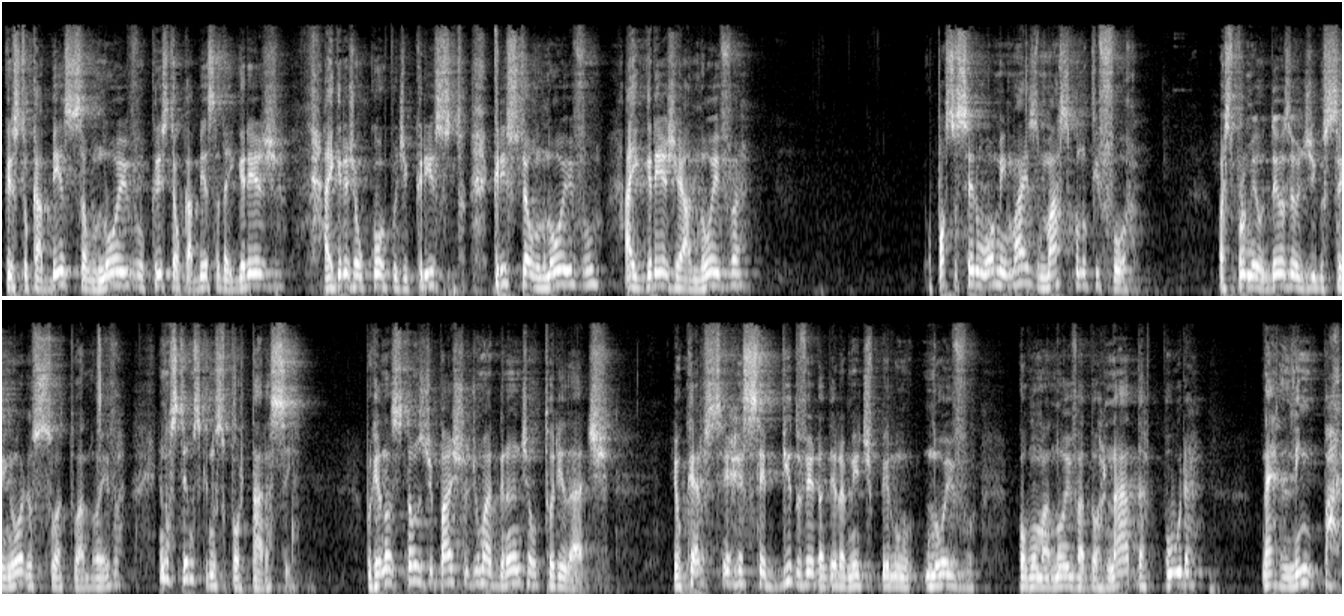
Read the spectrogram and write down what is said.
Cristo cabeça, o noivo, Cristo é o cabeça da igreja. A igreja é o corpo de Cristo. Cristo é o noivo, a igreja é a noiva. Eu posso ser o homem mais másculo que for, mas para o meu Deus eu digo: Senhor, eu sou a tua noiva. E nós temos que nos portar assim, porque nós estamos debaixo de uma grande autoridade. Eu quero ser recebido verdadeiramente pelo noivo, como uma noiva adornada, pura, né, limpa.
